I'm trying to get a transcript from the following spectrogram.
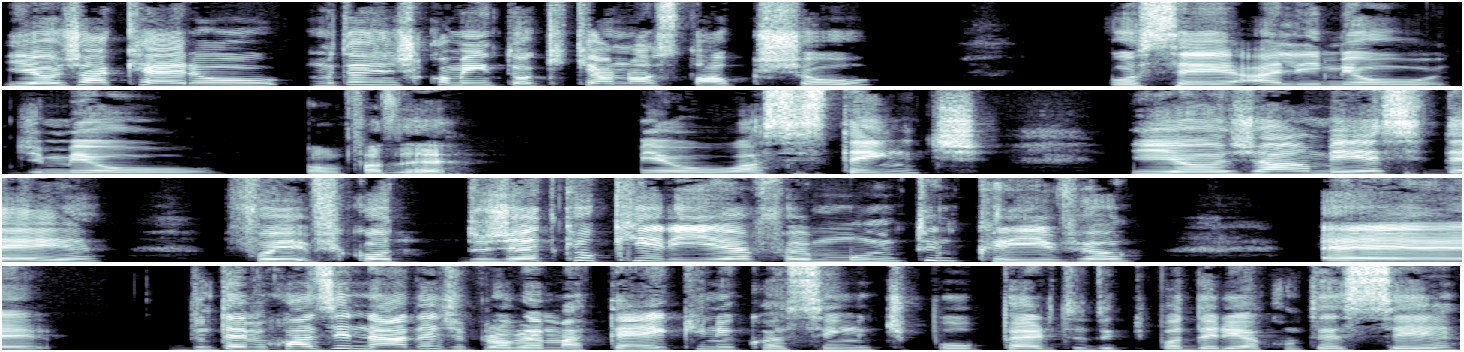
E eu já quero. Muita gente comentou que quer o nosso talk show. Você ali, meu, de meu Vamos fazer. meu assistente. E eu já amei essa ideia. Foi, ficou do jeito que eu queria, foi muito incrível. É, não teve quase nada de problema técnico, assim, tipo, perto do que poderia acontecer.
